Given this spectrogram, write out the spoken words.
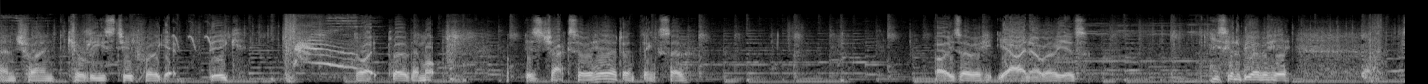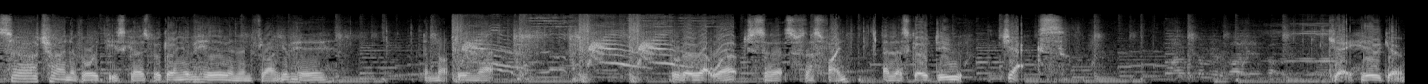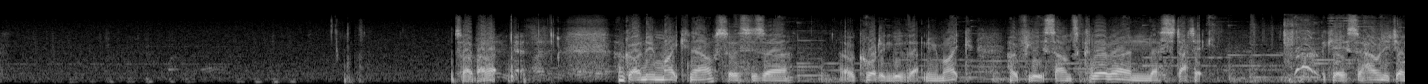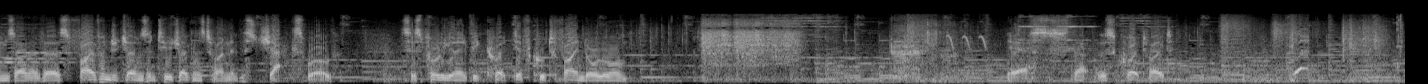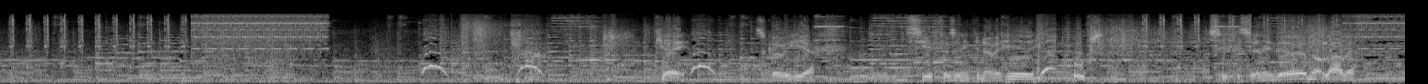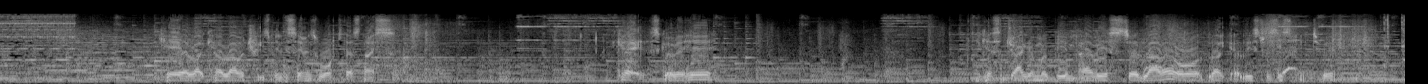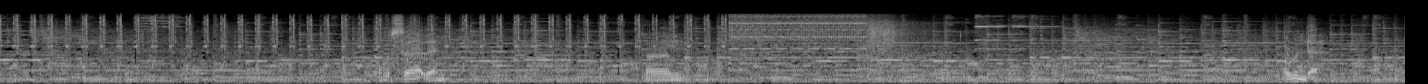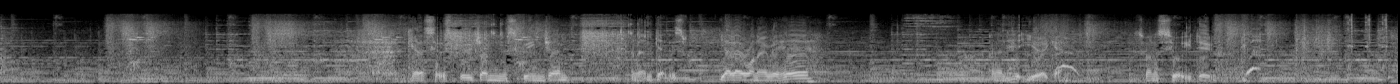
and try and kill these two before they get big. Alright, blow them up. Is Jax over here? I don't think so. Oh, he's over here. Yeah, I know where he is. He's going to be over here. So I'll try and avoid these guys by going over here and then flying over here and not doing that. Although that worked, so that's that's fine. And let's go do Jax. Okay, here we go. Sorry about that. I've got a new mic now, so this is a, a Uh, recording with that new mic. Hopefully it sounds clearer and less static. Okay, so how many gems are there? There's 500 gems and two dragons to find in this Jax world. So it's probably going to be quite difficult to find all of them. Yes, that was quite right. Okay, let's go over here. See if there's anything over here. Oops. See if there's anything. Uh, not lava. Okay, I like how lava treats me the same as water. That's nice. Okay, let's go over here. I guess a dragon would be impervious to lava, or like at least resistant to it. What's that then? Um. I. Okay, let's get this blue gem and this green gem, and then get this yellow one over here, and then hit you again. Just want to see what you do.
